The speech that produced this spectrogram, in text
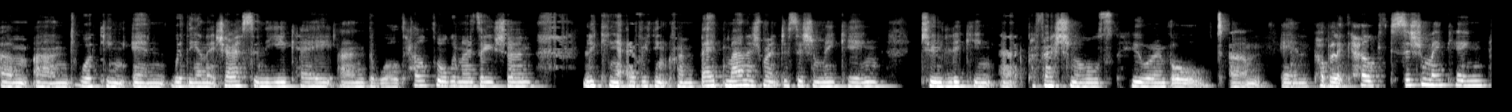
um, and working in with the NHS in the UK and the World Health Organization, looking at everything from bed management decision making to looking at professionals who are involved um, in public health decision making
